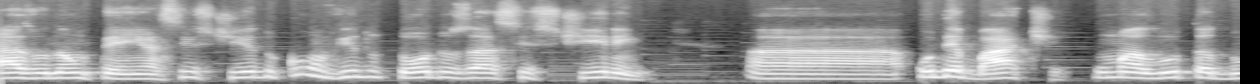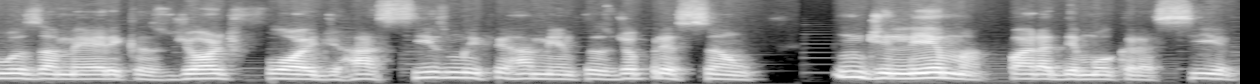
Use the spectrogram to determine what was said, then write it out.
caso não tenha assistido, convido todos a assistirem uh, o debate Uma Luta, Duas Américas, George Floyd, Racismo e Ferramentas de Opressão, um Dilema para a Democracia,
